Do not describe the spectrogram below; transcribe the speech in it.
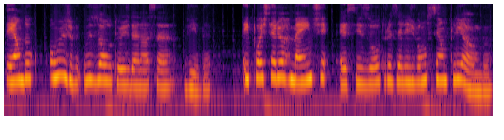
tendo com os, os outros da nossa vida. E posteriormente, esses outros eles vão se ampliando,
